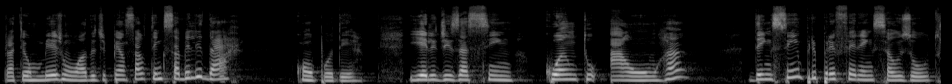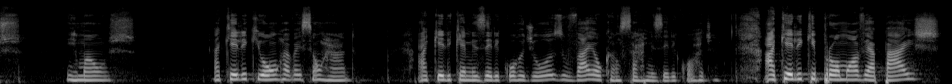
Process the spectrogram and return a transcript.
para ter o mesmo modo de pensar, eu tenho que saber lidar com o poder. E ele diz assim: quanto à honra, deem sempre preferência aos outros. Irmãos, aquele que honra vai ser honrado. Aquele que é misericordioso vai alcançar misericórdia. Aquele que promove a paz,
